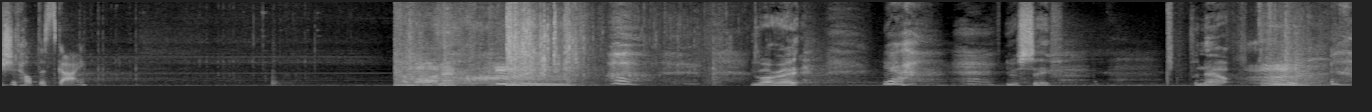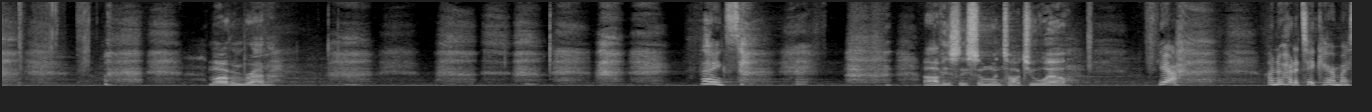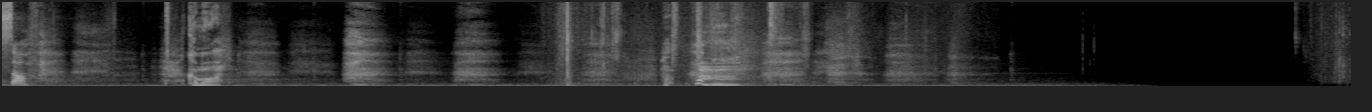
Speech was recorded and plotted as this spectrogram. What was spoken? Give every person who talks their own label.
Speaker 1: Should help this guy.
Speaker 2: I'm on it. You all right?
Speaker 1: Yeah.
Speaker 2: You're safe. For now. Marvin Branagh.
Speaker 1: Thanks.
Speaker 2: Obviously someone taught you well.
Speaker 1: Yeah. I know how to take care of myself.
Speaker 2: Come on.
